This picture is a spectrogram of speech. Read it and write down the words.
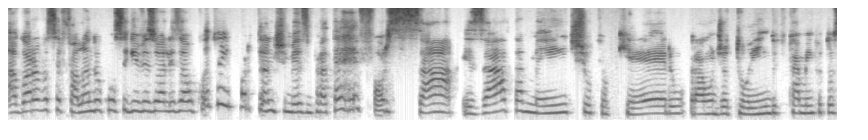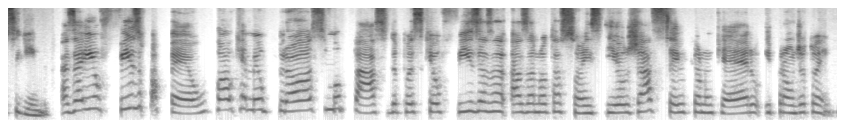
Agora, você falando, eu consegui visualizar o quanto é importante mesmo para até reforçar exatamente o que eu quero, para onde eu estou indo, que caminho que eu estou seguindo. Mas aí eu fiz o papel, qual que é meu próximo passo depois depois que eu fiz as, as anotações e eu já sei o que eu não quero e para onde eu estou indo.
